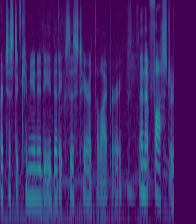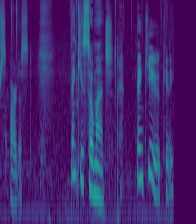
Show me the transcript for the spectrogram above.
artistic community that exists here at the library, and that fosters artists. Thank you so much. Thank you, Kitty.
